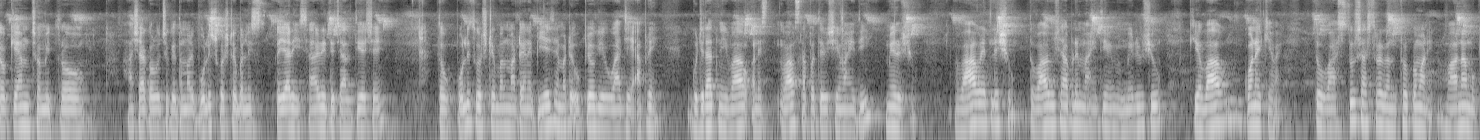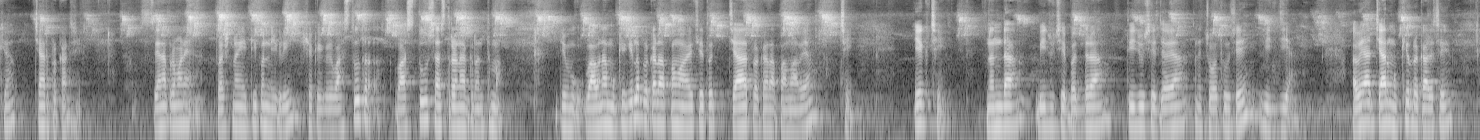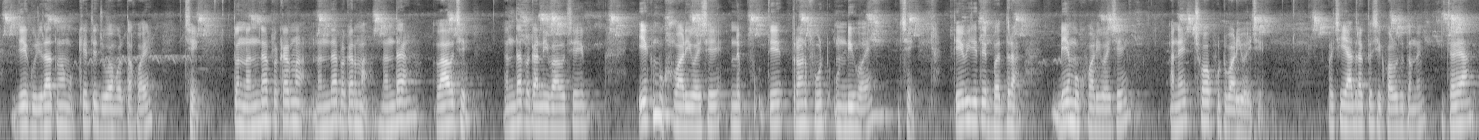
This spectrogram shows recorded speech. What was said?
તો કેમ છો મિત્રો? આશા કરું છું કે તમારી પોલીસ કોન્સ્ટેબલની તૈયારી સારી રીતે ચાલતી હશે. તો પોલીસ કોન્સ્ટેબલ માટે અને પીએસઆઈ માટે ઉપયોગી એવું આજે આપણે ગુજરાતની વાવ અને વાવ સ્થાપત્ય વિશે માહિતી મેળવીશું. વાવ એટલે શું? તો વાવ વિશે આપણે માહિતી મેળવીશું કે વાવ કોને કહેવાય? તો વાસ્તુશાસ્ત્ર ગ્રંથો પ્રમાણે વાવના મુખ્ય ચાર પ્રકાર છે. તેના પ્રમાણે પ્રશ્ન અહીંથી પણ નીકળી શકે કે વાસ્તુ વાસ્તુશાસ્ત્રના ગ્રંથમાં જે વાવના મુખ્ય કેટલા પ્રકાર આપવામાં આવે છે તો ચાર પ્રકાર આપવામાં આવ્યા છે. એક છે નંદા, બીજું છે ભદ્રા, ત્રીજું છે જયા અને ચોથું છે વિજ્યા હવે આ ચાર મુખ્ય પ્રકાર છે જે ગુજરાતમાં મુખ્યત્વે જોવા મળતા હોય છે. તો નંદા પ્રકારમાં નંદા પ્રકારમાં નંદા વાવ છે. નંદા પ્રકારની વાવ છે. એક મુખવાળી હોય છે અને તે ત્રણ ફૂટ ઊંડી હોય છે. તેવી જ રીતે ભદ્રા બે મુખવાળી હોય છે અને છ ફૂટવાળી હોય છે. પછી યાદ રાખતા શીખવાડું છું તમને. જયા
